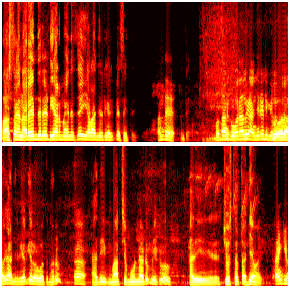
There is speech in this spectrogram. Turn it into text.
వాస్తవంగా నరేందర్ రెడ్డి గారు మైనస్ ఇలా అంజిరెడ్డి గారికి ప్లస్ అవుతుంది. అంతే. అంతే. మొత్తానికి ఓవరాల్గా అంజిరెడ్డి ఓవరాల్గా అంజిరెడ్డి గారికి గెలవబోతున్నారు. అది మార్చి మూడు నాడు మీకు అది చూస్తే తథ్యం అది. Thank you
